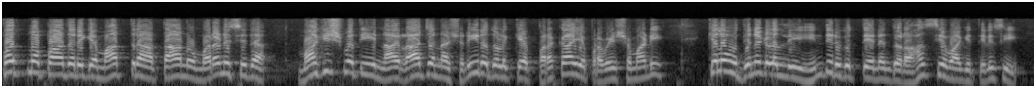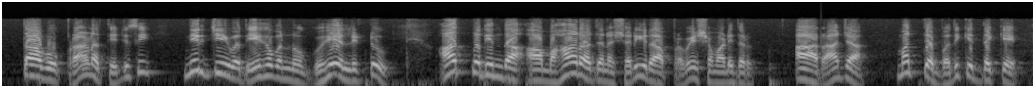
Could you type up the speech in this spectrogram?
ಪದ್ಮಪಾದರಿಗೆ ಮಾತ್ರ ತಾನು ಮರಣಿಸಿದ ಮಾಹಿಷ್ಮತಿ ರಾಜನ ಶರೀರದೊಳಕ್ಕೆ ಪರಕಾಯ ಪ್ರವೇಶ ಮಾಡಿ ಕೆಲವು ದಿನಗಳಲ್ಲಿ ಹಿಂದಿರುಗುತ್ತೇನೆಂದು ರಹಸ್ಯವಾಗಿ ತಿಳಿಸಿ ತಾವು ಪ್ರಾಣ ತ್ಯಜಿಸಿ ನಿರ್ಜೀವ ದೇಹವನ್ನು ಗುಹೆಯಲ್ಲಿಟ್ಟು ಆತ್ಮದಿಂದ ಆ ಮಹಾರಾಜನ ಶರೀರ ಪ್ರವೇಶ ಮಾಡಿದರು. ಆ ರಾಜ ಮತ್ತೆ ಬದುಕಿದ್ದಕ್ಕೆ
